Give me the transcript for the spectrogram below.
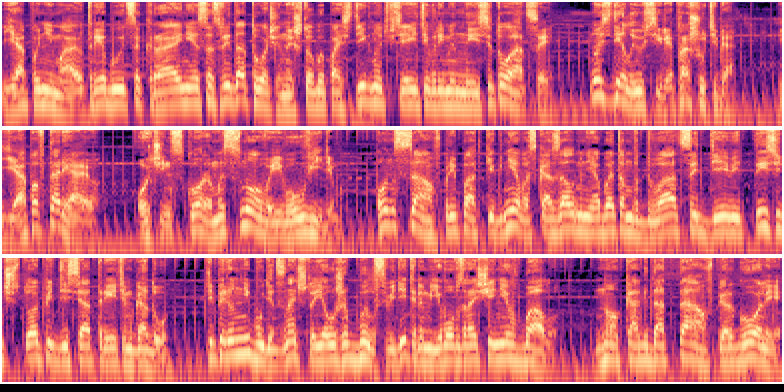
я понимаю, требуется крайняя сосредоточенность, чтобы постигнуть все эти временные ситуации. Но сделай усилие, прошу тебя. Я повторяю, очень скоро мы снова его увидим. Он сам в припадке гнева сказал мне об этом в 29 153 году. Теперь он не будет знать, что я уже был свидетелем его возвращения в Балу. Но когда там, в Перголии,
